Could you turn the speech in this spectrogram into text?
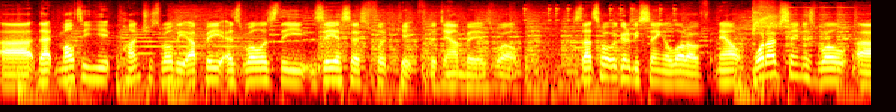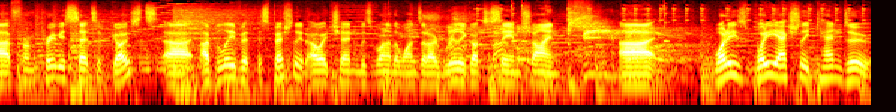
uh, that multi-hit punch as well, the up B, as well as the ZSS flip kick for the down B as well. So that's what we're going to be seeing a lot of. Now, what I've seen as well uh, from previous sets of Ghosts, uh, I believe it, especially at OHN, was one of the ones that I really got to see him shine. Uh, what, he's, what he actually can do,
